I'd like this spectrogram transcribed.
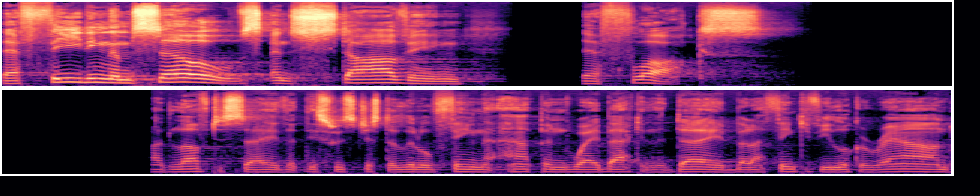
They're feeding themselves and starving their flocks. I'd love to say that this was just a little thing that happened way back in the day, but I think if you look around,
